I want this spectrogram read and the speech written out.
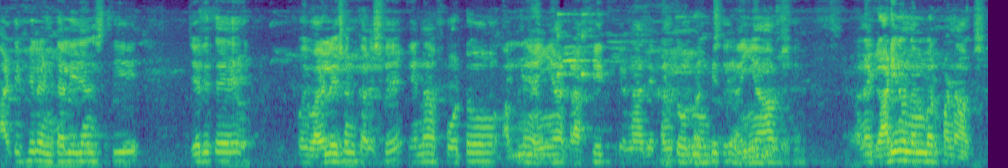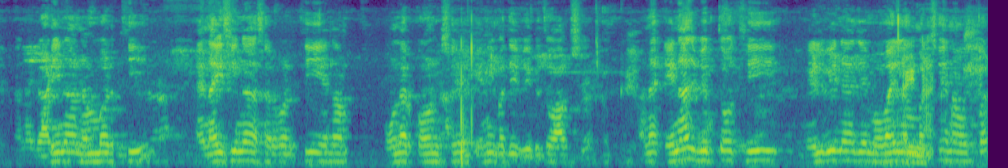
આર્ટિફિશિયલ ઇન્ટેલિજન્સથી જે રીતે કોઈ વાયોલેશન કરશે, એના ફોટો અમને અહીંયા ટ્રાફિકના જે કંટ્રોલ રૂમ છે, અહીંયા આવશે. અને ગાડીનો નંબર પણ આવશે. અને ગાડીના નંબરથી એનઆઈસીના સર્વરથી એના ઓનર કોણ છે, એની બધી વિગતો આપશે. અને એના જ વિગતોથી મેળવીને જે મોબાઈલ નંબર છે, એના ઉપર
